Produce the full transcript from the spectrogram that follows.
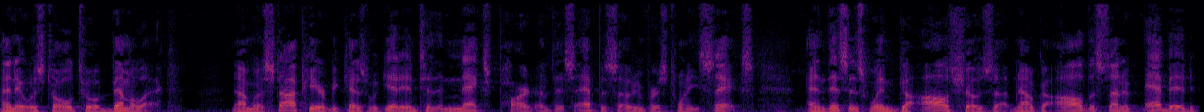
and it was told to Abimelech. Now I'm going to stop here because we get into the next part of this episode in verse 26. And this is when Gaal shows up. Now, Gaal, the son of Ebed,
